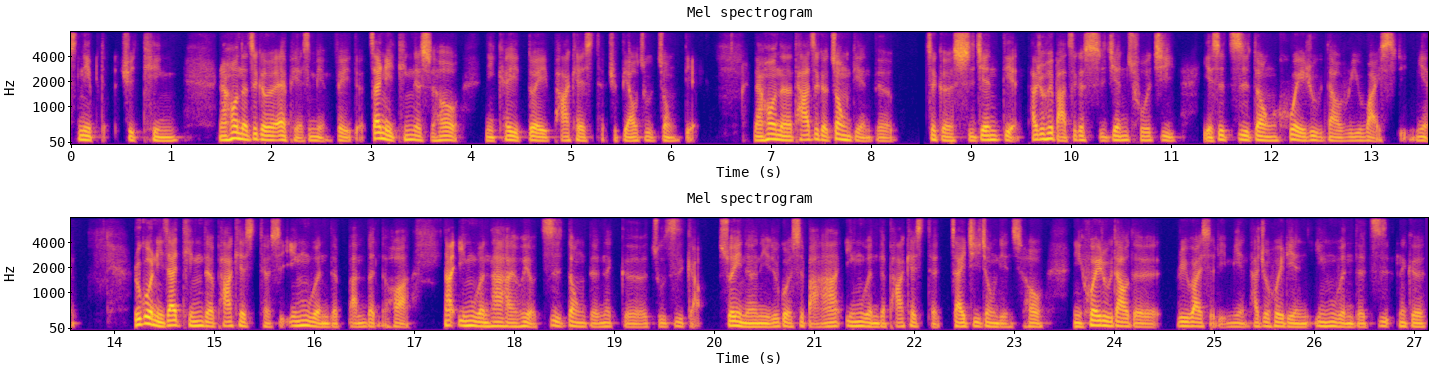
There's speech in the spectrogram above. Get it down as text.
Snipped 去听，然后呢，这个 app 也是免费的。在你听的时候，你可以对 podcast 去标注重点，然后呢，它这个重点的这个时间点，它就会把这个时间戳记也是自动汇入到 Revise 里面。如果你在听的 podcast 是英文的版本的话，那英文它还会有自动的那个逐字稿。所以呢，你如果是把它英文的 podcast 摘记重点之后，你汇入到的 Revise 里面，它就会连英文的字那个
